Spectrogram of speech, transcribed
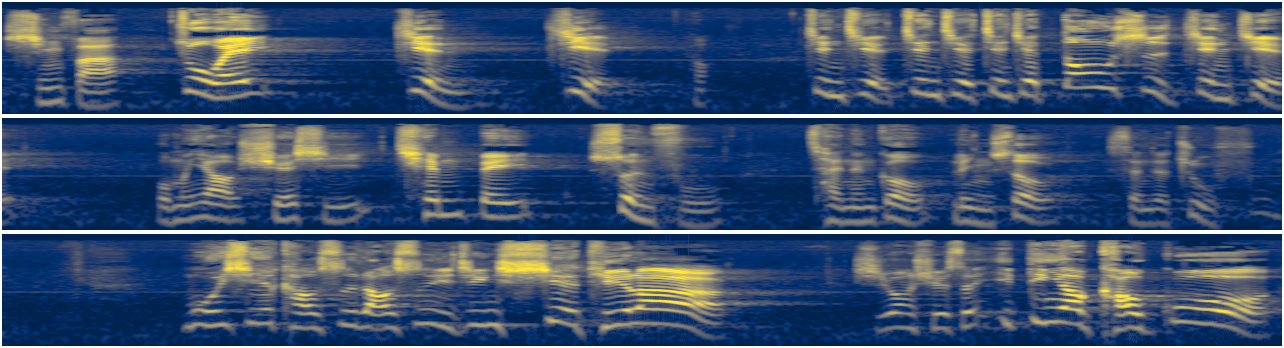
刑罚，作为鉴戒。好，鉴戒、鉴戒、鉴戒，都是鉴戒。我们要学习谦卑顺服，才能够领受神的祝福。某一些考试老师已经泄题了，希望学生一定要考过。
